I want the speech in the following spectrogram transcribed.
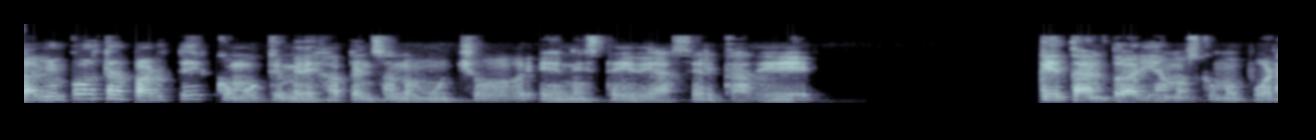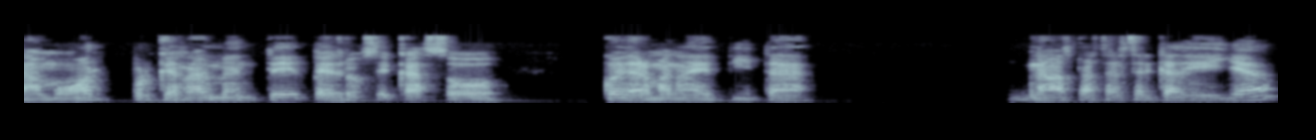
también por otra parte, como que me deja pensando mucho en esta idea acerca de qué tanto haríamos como por amor, porque realmente Pedro se casó con la hermana de Tita nada más para estar cerca de ella,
